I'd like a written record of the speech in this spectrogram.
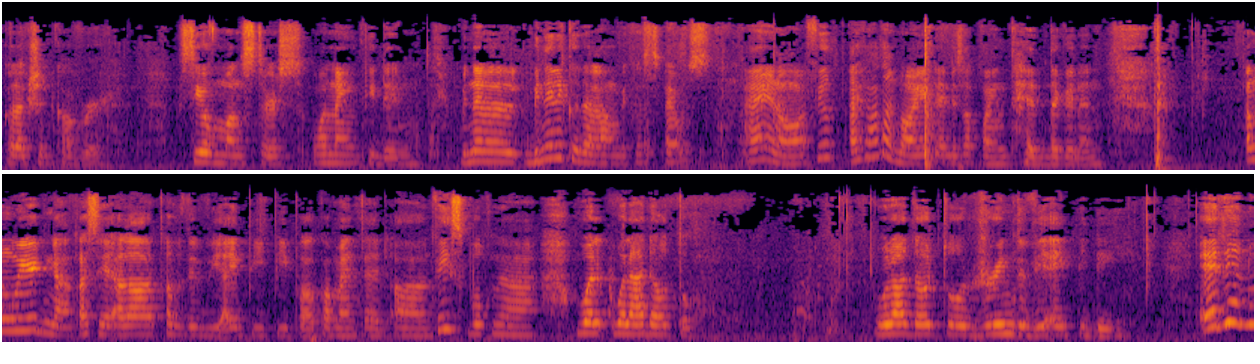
collection cover. Sea of Monsters, 190 din. Binili, binili ko na lang because I was, I don't know, I feel, I felt annoyed and disappointed na ganun. Ang weird nga kasi a lot of the VIP people commented on Facebook na wal, wala daw to. Wala daw to during the VIP day. Eh di ano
